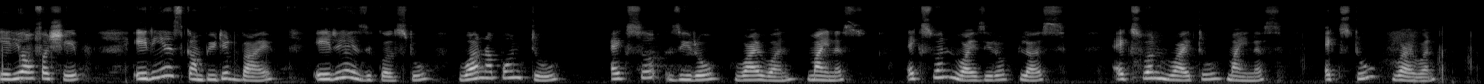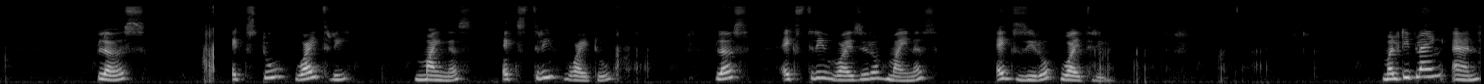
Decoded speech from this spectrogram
area of a shape. Area is computed by area is equals to 1 upon 2 x0 y1 minus x1 y0 plus x1 y2 minus x2 y1 plus x2 y3 minus x3 y2 plus x3 y0 minus x0 y3 multiplying an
